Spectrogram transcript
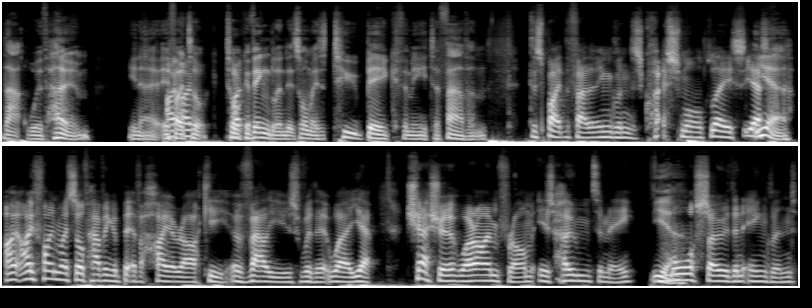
that with home. You know, if I- I, talk talk I- of England, it's almost too big for me to fathom. Despite the fact that England is quite a small place. Yes, Yeah, I, I find myself having a bit of a hierarchy of values with it, where, yeah, Cheshire, where I'm from, is home to me, Yeah. more so than England.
